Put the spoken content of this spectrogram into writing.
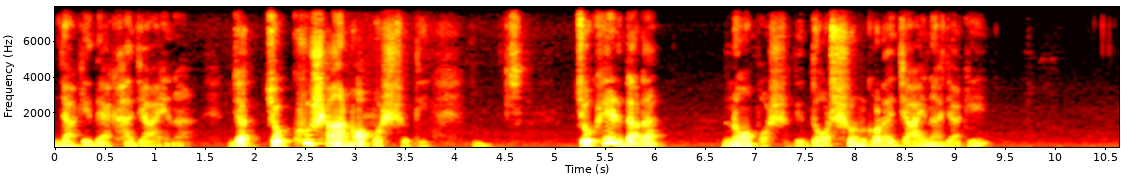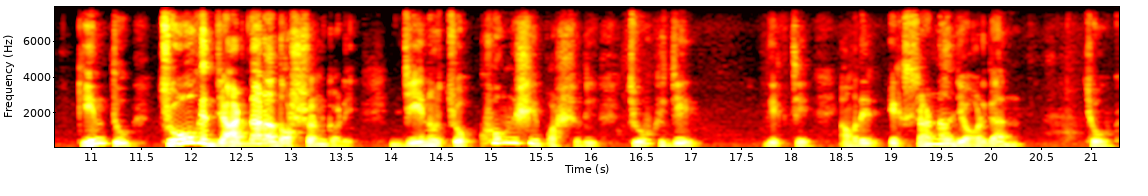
যাকে দেখা যায় না, যা চক্ষুষা ন পশ্যতি চোখের দ্বারা ন পশ্যতি দর্শন করা যায় না যাকে। কিন্তু চোখ যার দ্বারা দর্শন করে, যেন চক্ষুংশী পশ্যতি, চোখ যে দেখছে, আমাদের এক্সটার্নাল যে অর্গান চোখ,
